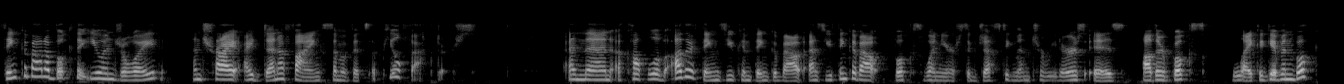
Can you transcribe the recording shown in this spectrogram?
think about a book that you enjoyed, and try identifying some of its appeal factors. And then a couple of other things you can think about as you think about books when you're suggesting them to readers is other books like a given book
